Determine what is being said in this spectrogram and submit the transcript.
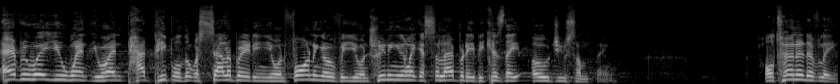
Everywhere you went, you went, had people that were celebrating you and fawning over you and treating you like a celebrity because they owed you something. Alternatively,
